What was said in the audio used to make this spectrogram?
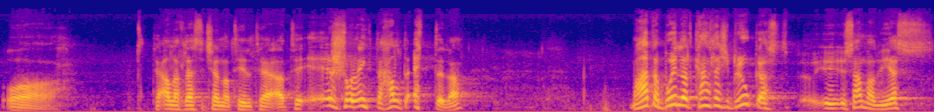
och det alla flesta känner till till att det er så ringt å halda etter det. Men hade bøylet kanskje ikke brukas i samband med Jesus.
